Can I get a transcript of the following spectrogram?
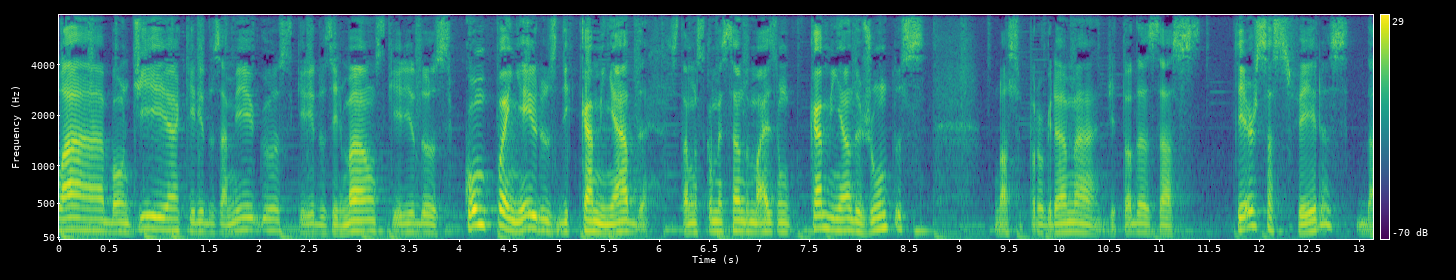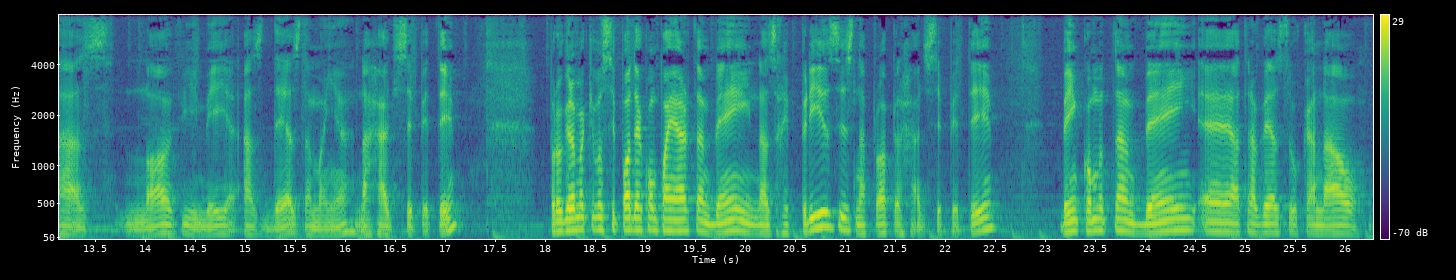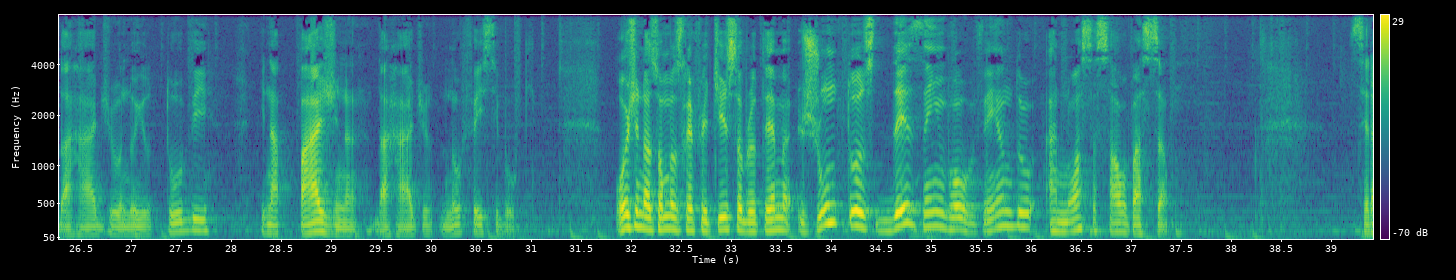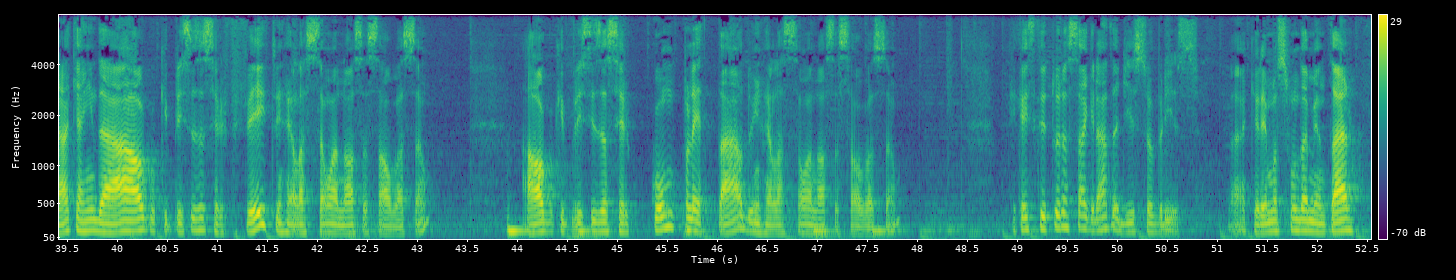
Olá, bom dia, queridos amigos, queridos irmãos, queridos companheiros de caminhada. Estamos começando mais um Caminhando Juntos, nosso programa de todas as terças-feiras, das nove e meia às dez da manhã, na Rádio CPT. Programa que você pode acompanhar também nas reprises, na própria Rádio CPT, bem como também é, através do canal da rádio no YouTube e na página da rádio no Facebook. Hoje nós vamos refletir sobre o tema Juntos Desenvolvendo a Nossa Salvação. Será que ainda há algo que precisa ser feito em relação à nossa salvação? algo que precisa ser completado em relação à nossa salvação? O que a Escritura Sagrada diz sobre isso? Né? Queremos fundamentar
